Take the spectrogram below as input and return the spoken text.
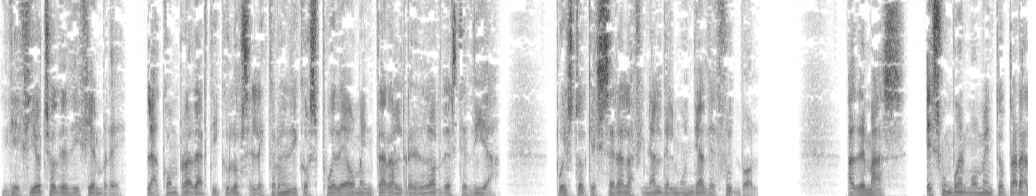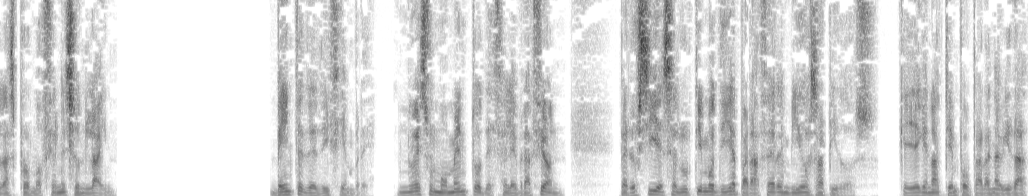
18 de diciembre, la compra de artículos electrónicos puede aumentar alrededor de este día, puesto que será la final del Mundial de Fútbol. Además, es un buen momento para las promociones online. 20 de diciembre, no es un momento de celebración, pero sí es el último día para hacer envíos rápidos, que lleguen a tiempo para Navidad.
